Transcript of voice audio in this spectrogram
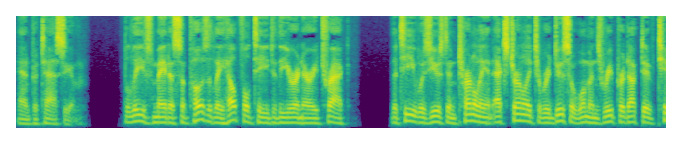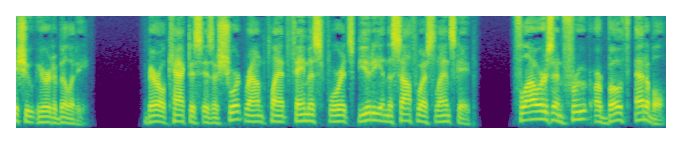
and potassium. The leaves made a supposedly helpful tea to the urinary tract. The tea was used internally and externally to reduce a woman's reproductive tissue irritability. Barrel cactus is a short round plant famous for its beauty in the southwest landscape. Flowers and fruit are both edible.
